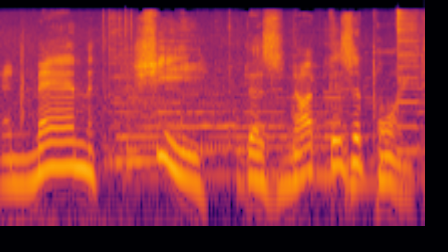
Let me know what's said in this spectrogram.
And man, she does not disappoint.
